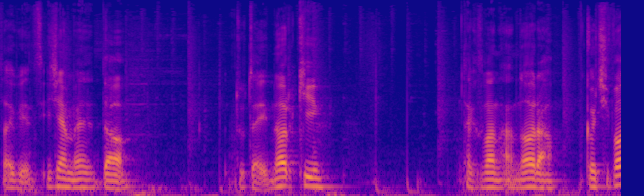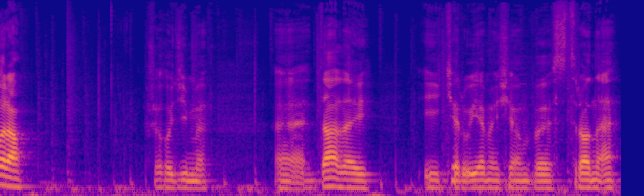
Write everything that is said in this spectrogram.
Tak więc idziemy do tutaj norki. Tak zwana nora kociwora. Przechodzimy e, dalej i kierujemy się w stronę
